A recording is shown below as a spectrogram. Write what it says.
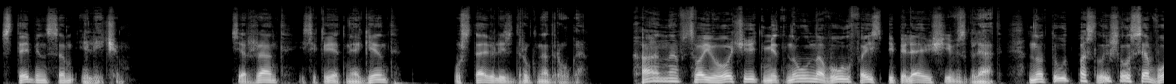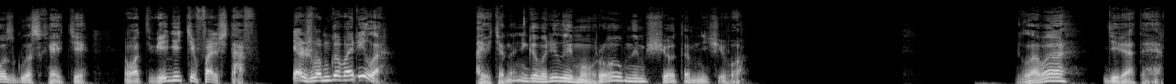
Стеббинсом и Личем. Сержант и секретный агент уставились друг на друга. Ханна, в свою очередь, метнул на Вулфа испепеляющий взгляд, но тут послышался возглас Хэтти. «Вот видите, Фальстаф, я же вам говорила!» А ведь она не говорила ему ровным счетом ничего. Глава девятая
